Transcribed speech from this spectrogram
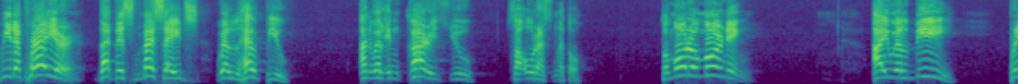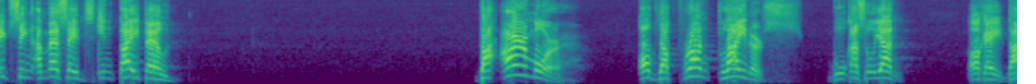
with a prayer that this message will help you and will encourage you sa oras na to. Tomorrow morning, I will be preaching a message entitled The Armor of the Frontliners. Bukas ho yan. Okay, the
